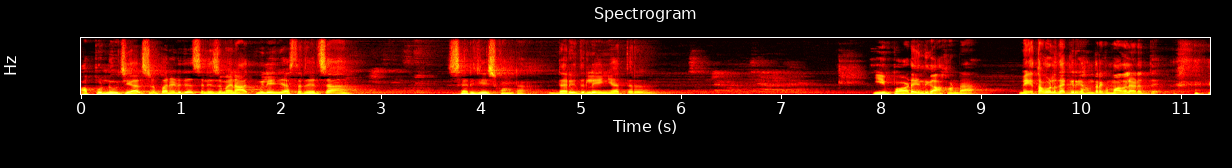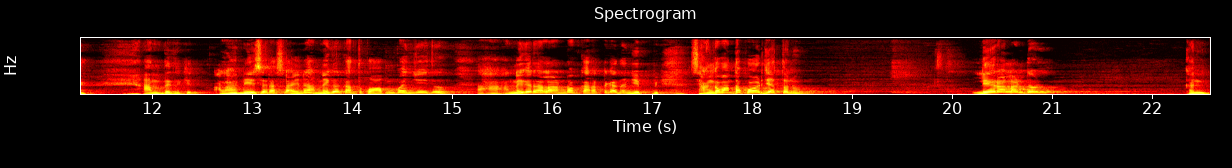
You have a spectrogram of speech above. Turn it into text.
అప్పుడు నువ్వు చేయాల్సిన పని ఏంటి తెలుసా? నిజమైన ఆత్మీయులు ఏం చేస్తారు తెలుసా? సరి చేసుకుంటారు. దరిద్రులు ఏం చేస్తారు? ఈ పాడైంది కాకుండా మిగతా వాళ్ళ దగ్గరికి అందరికి మొదలెడద్ది. అందరికి అలా అనేసారు అసలు. అయినా అన్నయ్య గారికి అంత కోపం పనిచేయదు. ఆ అన్నయ్య గారు అలా అనడం కరెక్ట్ కాదని చెప్పి సంఘం అంతా పాడు చేస్తావు నువ్వు. లేరు అలాంటి వాళ్ళు కానీ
